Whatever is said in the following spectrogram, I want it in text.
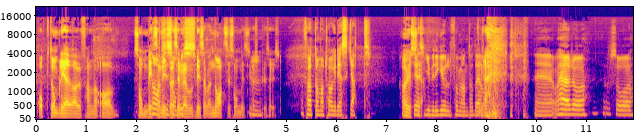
Och de blev överfallna av zombies som visade sig vara nazi-zombies. Just Mm. precis. För att de har tagit deras skatt. Ja, just Deras det. judeguld får man anta att det är. Ja. Eh, och här då så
